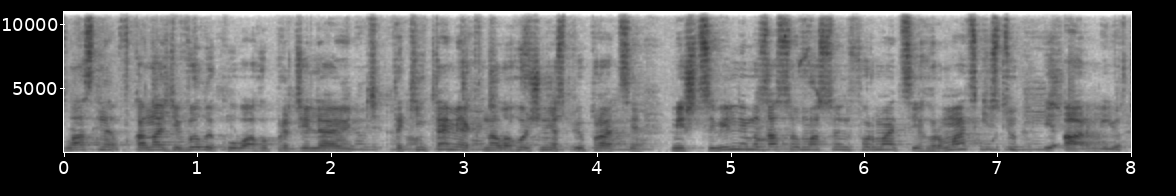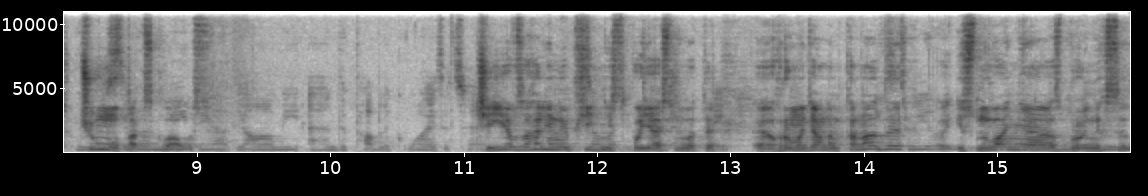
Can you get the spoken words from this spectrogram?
Власне, в Канаді велику увагу приділяють такій темі, як налагодження співпраці між цивільними засобами масової інформації, громадськістю і армією. Чому так склалось? Чи є взагалі необхідність пояснювати е, громадянам Канади існування збройних сил?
